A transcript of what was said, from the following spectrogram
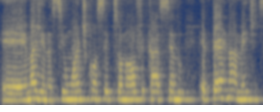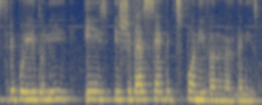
É, imagina se um anticoncepcional ficasse sendo eternamente distribuído ali e, e estivesse sempre disponível no meu organismo.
